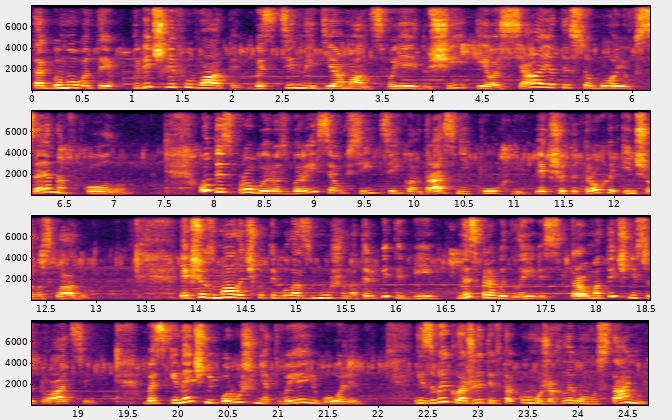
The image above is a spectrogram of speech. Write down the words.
так би мовити, відшліфувати безцінний діамант своєї душі і осяяти собою все навколо. От і спробуй розберися у всій цій контрастній кухні, якщо ти трохи іншого складу. Якщо з маличку ти була змушена терпіти біль, несправедливість, травматичні ситуації, безкінечні порушення твоєї волі і звикла жити в такому жахливому стані,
